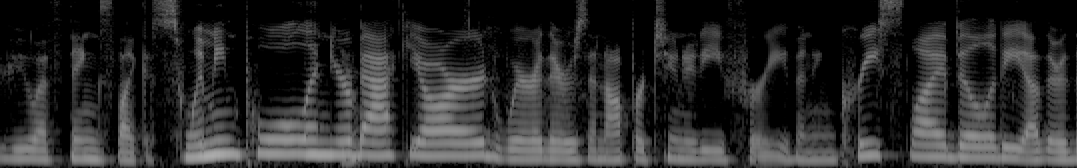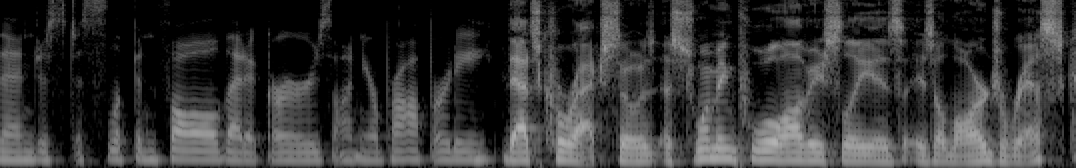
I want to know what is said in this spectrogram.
you have things like a swimming pool in your backyard where there's an opportunity for even increased liability other than just a slip and fall that occurs on your property. That's correct. So a swimming pool obviously is is a large risk.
